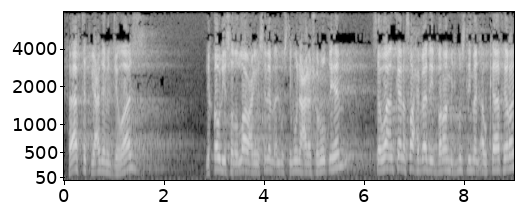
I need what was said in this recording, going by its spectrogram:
فأفتت بعدم الجواز لقوله صلى الله عليه وسلم المسلمون على شروطهم سواء كان صاحب هذه البرامج مسلما أو كافرا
